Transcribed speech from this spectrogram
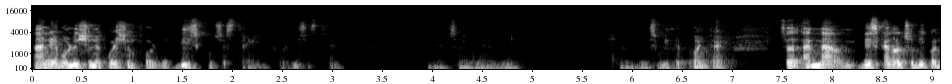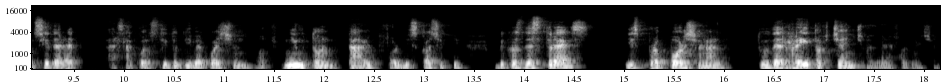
an evolution equation for the viscous strain for this strain. Yeah, so let me show this with the pointer. So, and now this can also be considered as a constitutive equation of Newton type for viscosity because the stress is proportional to the rate of change of the deformation.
